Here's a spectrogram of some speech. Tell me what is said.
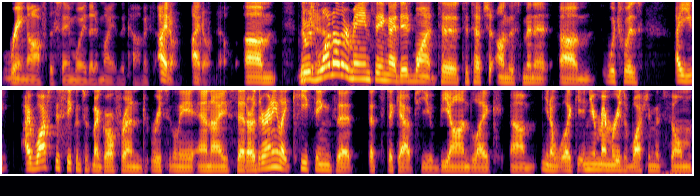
ring off the same way that it might in the comics. I don't I don't know. Um there was Yeah. one other main thing I did want to to touch on this minute um which was I I watched this sequence with my girlfriend recently and I said are there any like key things that that stick out to you beyond like um you know like in your memories of watching this film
